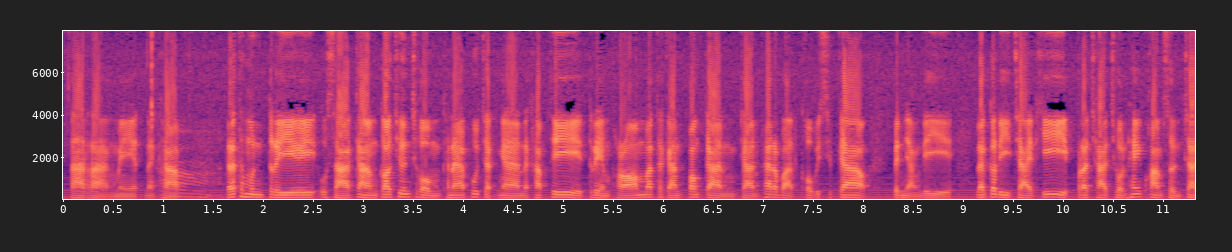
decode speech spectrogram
179,60 ตารางเมตรนะครับอ๋อรัฐมนตรีอุตสาหกรรมก็ชื่นชมคณะผู้จัดงานนะครับ ที่เตรียมพร้อมมาตรการป้องกันการแพร่ระบาดโควิด -19 เป็นอย่างดี และก็ดีใจที่ประชาชนให้ความสนใจ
